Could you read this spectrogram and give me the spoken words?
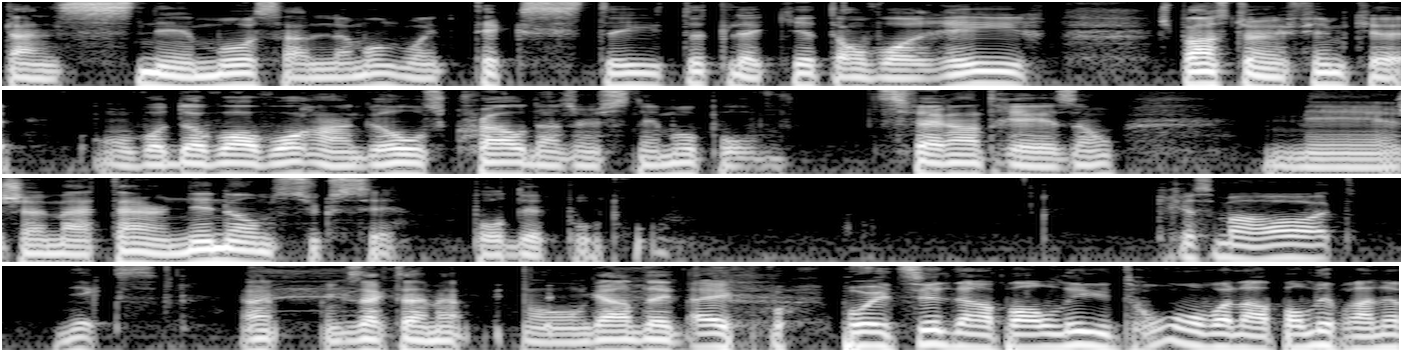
dans le cinéma, ça, le monde va être excité, tout le kit, on va rire. Je pense que c'est un film que on va devoir voir en grosse crowd dans un cinéma pour différentes raisons, mais je m'attends à un énorme succès pour Deadpool 3. Chris hot. Nix. Ouais, exactement. On garde d'être- Hey, pas, utile d'en parler trop. On va en parler pendant,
